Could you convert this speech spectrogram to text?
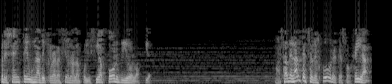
presente una declaración a la policía por violación. Más adelante se descubre que Sofía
